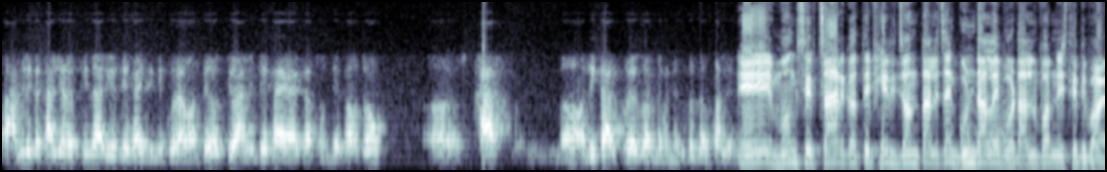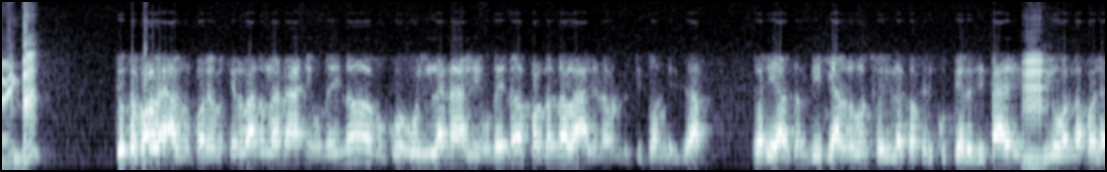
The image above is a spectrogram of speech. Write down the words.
हामीले त खालि एउटा सिनारियो देखाइदिने कुरा मात्रै हो त्यो हामी देखाइआएका छौँ देखाउँछौँ। खास अधिकार प्रयोग गर्ने भनेको त जनताले। ए मङ्सिर चार गते फेरि जनताले चाहिँ गुन्डालाई भोट हाल्नुपर्ने स्थिति भयो होइन त? त्यो त कसलाई हाल्नु पर्यो? शेरबहादुरलाई नहाल्ने हुँदैन ओलीलाई नहाल्ने हुँदैन प्रचण्डलाई हालेन भने त चितवन गरिहाल्छन् देखिहाल्नुभयो छोरीलाई कसरी कुटेर जिताए. योभन्दा पहिला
